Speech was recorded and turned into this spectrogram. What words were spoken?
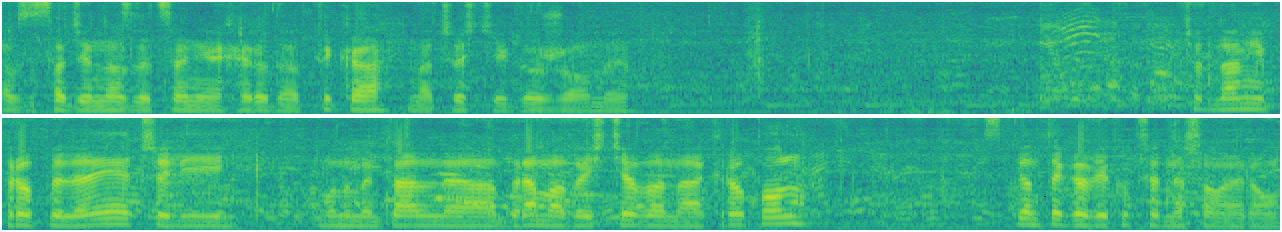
a w zasadzie na zlecenie Heroda Attyka na cześć jego żony. Przed nami Propyleje, czyli monumentalna brama wejściowa na Akropol z V wieku przed naszą erą.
